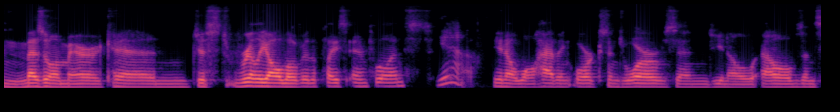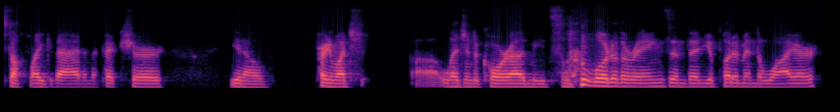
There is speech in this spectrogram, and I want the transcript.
Mesoamerican, just really all over the place influenced Yeah. you know, while having orcs and dwarves and, you know, elves and stuff like that in the picture. You know, pretty much uh, Legend of Korra meets Lord of the Rings, and then you put them the Wire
